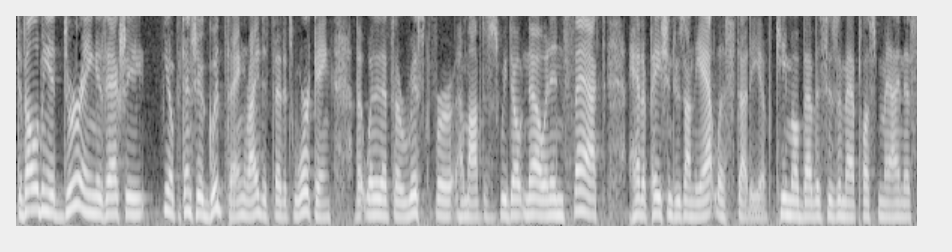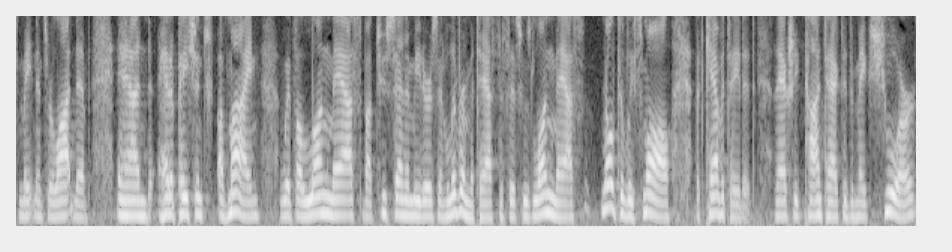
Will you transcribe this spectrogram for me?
Developing it during is actually you know, potentially a good thing, right? It's that it's working, but whether that's a risk for hemoptysis, we don't know. And in fact, I had a patient who's on the ATLAS study of chemo, bevacizumab plus minus maintenance erlotinib, and had a patient of mine with a lung mass about two centimeters and liver metastasis, whose lung mass relatively small but cavitated, and actually contacted to make sure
